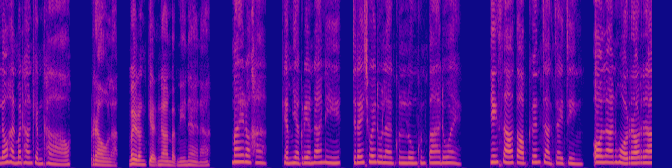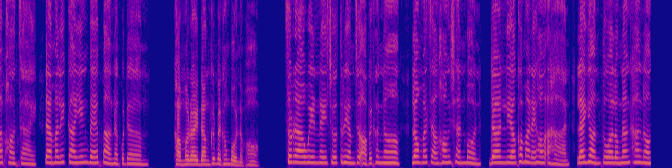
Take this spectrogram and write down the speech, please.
แล้วหันมาทางเข็มขาว เราล่ะ ไม่รังเกียจงานแบบนี้แน่นะ ไม่หรอกค่ะ เข็มอยากเรียนด้านนี้ จะได้ช่วยดูแลคุณลุงคุณป้าด้วย หญิงสาวตอบขึ้นจากใจจริง โอลานหัวเราะร่าพอใจ แต่มาริกายิ่งเบ๊ปากหนักกว่าเดิมคำอะไรดังขึ้นไปข้างบนนะพ่อ สราวินในชุดเตรียมจะออกไปข้างนอก ลงมาจากห้องชั้นบน เดินเลี้ยวเข้ามาในห้องอาหาร และหย่อนตัวลงนั่งข้างน้อง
